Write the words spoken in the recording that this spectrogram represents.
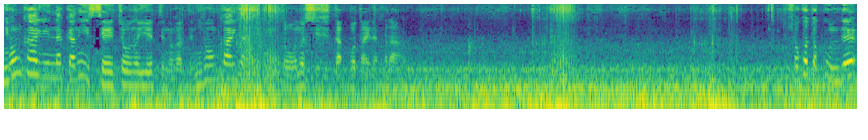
日本会議の中に成長の家っていうのがあって、日本会議が自民党の支持母体だから、そこと組んで、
